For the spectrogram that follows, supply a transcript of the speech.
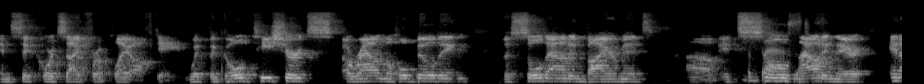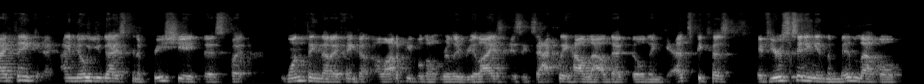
and sit courtside for a playoff game with the gold t-shirts around the whole building the sold out environment. Um, it's so loud in there. And i think i know you guys can appreciate this but one thing that I think a lot of people don't really realize is exactly how loud that building gets. Because if you're sitting in the mid level,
